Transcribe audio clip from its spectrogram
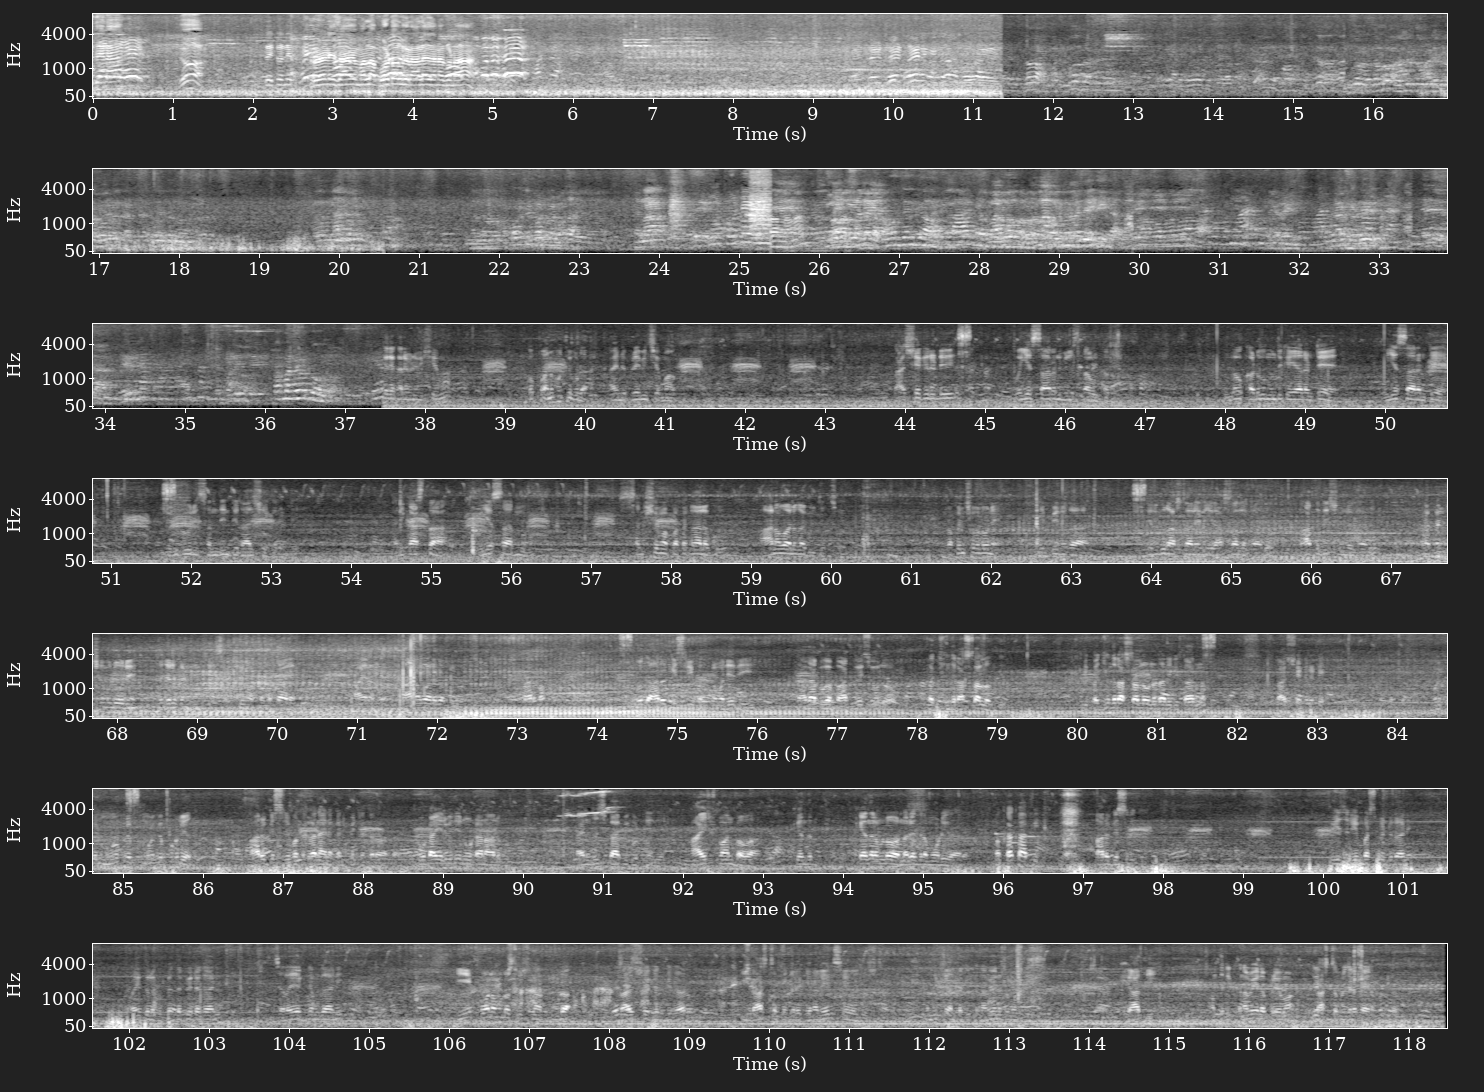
పెద్దనా? చూడండి స్వామి మళ్ళా ఫోటోలకు రాలేదనకుండా ఆశ్చర్యకరమైన విషయము. గొప్ప అనుభూతి కూడా ఆయన ప్రేమించే మాకు. రాజశేఖర రెడ్డి వైఎస్ఆర్ అని పిలుస్తూ ఉంటారు. ఇందులో కడుగు ముందుకేయాలంటే వైఎస్ఆర్ అంటే ఇరుగురి సంధించి రాజశేఖర రెడ్డి. అది కాస్త వైఎస్ఆర్ను సంక్షేమ పథకాలకు ఆనవాలుగా పిలిచచ్చు ప్రపంచంలోనే చెప్పేదిగా తెలుగు రాష్ట్రాలైన ఈ రాష్ట్రాల్లో కాదు భారతదేశంలో కాదు ప్రపంచంలోనే ప్రజలకు అందించే సంక్షేమ పథకాలకు ఆయన ఆనవాలుగా పిలవచ్చు కారణం? ఈరోజు ఆరోగ్యశ్రీ పథకం అనేది దాదాపుగా భారతదేశంలో పద్దెనిమిది రాష్ట్రాల్లో ఉంది. ఈ పద్దెనిమిది రాష్ట్రాల్లో ఉండడానికి కారణం రాజశేఖర రెడ్డి. మునిపెప్పుడు మునిపెప్పుడు ఎప్పుడు లేదు. ఆరోగ్యశ్రీ పథకాన్ని ఆయన కనిపించిన తర్వాత నూట ఎనిమిది నూట నాలుగు. ఆయన చూసి కాపీ కొట్టింది. ఆయుష్మాన్ భవ కేంద్ర కేంద్రంలో నరేంద్ర మోడీ గారు. పక్కా కాపీ. ఆరోగ్యశ్రీ ఫీజు రీంబర్స్మెంట్ కానీ రైతులకు పెద్దపీట కానీ జలయజ్ఞం కానీ ఈ కోణంలో చూసినా కూడా రాజశేఖర రెడ్డి గారు ఈ రాష్ట్ర ప్రజలకు ఎనలేని సేవ చేస్తున్నారు. అందుకే అంతటి నవీనటువంటి ఖ్యాతి అంతటి ఘనమైన ప్రేమ రాష్ట్ర ప్రజలకు ఆయన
